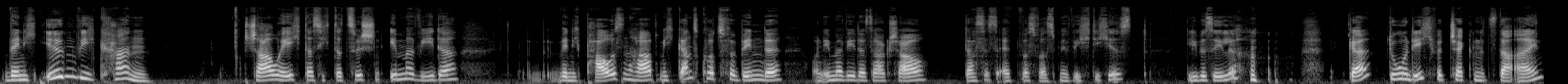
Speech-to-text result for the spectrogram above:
Wenn ich irgendwie kann, schaue ich, dass ich dazwischen immer wieder, wenn ich Pausen habe, mich ganz kurz verbinde und immer wieder sage, schau, das ist etwas, was mir wichtig ist, liebe Seele. Gell? Du und ich, wir checken jetzt da ein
